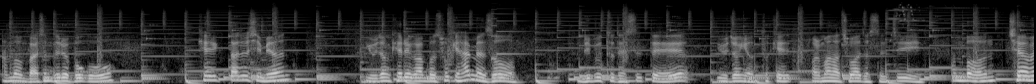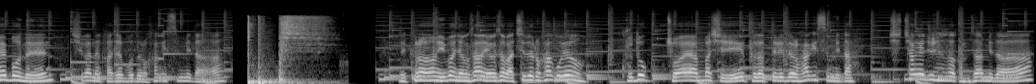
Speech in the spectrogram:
한번 말씀드려보고 캐릭 따주시면 요정 캐릭을 한번 소개하면서 리부트 됐을 때 요정이 어떻게 얼마나 좋아졌을지 한번 체험해보는 시간을 가져보도록 하겠습니다. 네, 그럼 이번 영상 여기서 마치도록 하고요. 구독, 좋아요 한 번씩 부탁드리도록 하겠습니다. 시청해주셔서 감사합니다.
